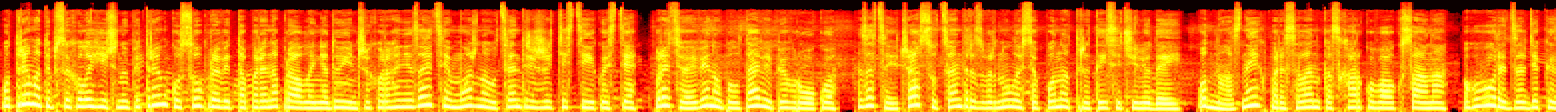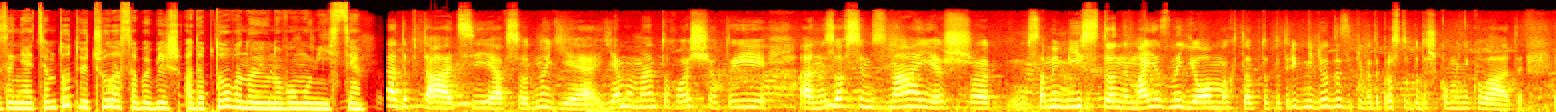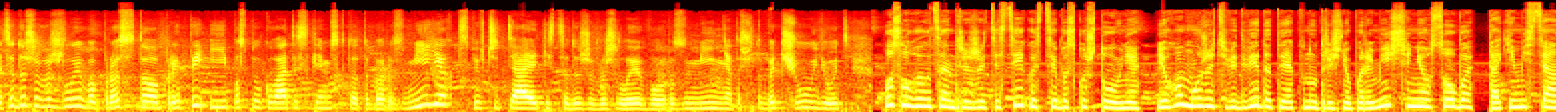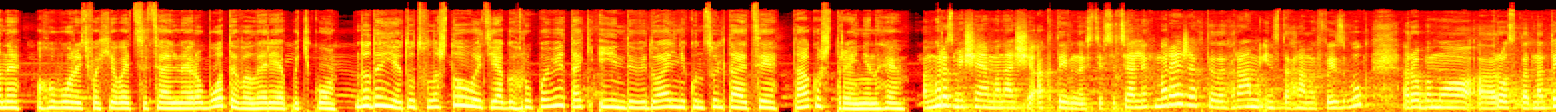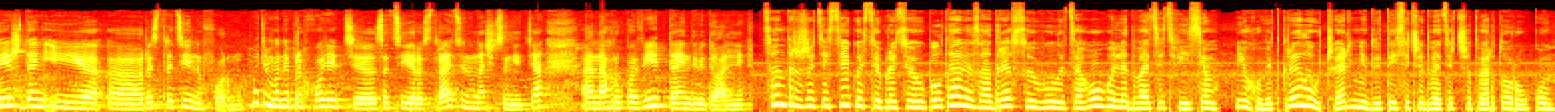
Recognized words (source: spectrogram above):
Отримати психологічну підтримку, супровід та перенаправлення до інших організацій можна у центрі життєстійкості. Працює він у Полтаві півроку. За цей час у центр звернулося понад три тисячі людей. Одна з них переселенка з Харкова Оксана. Говорить, завдяки заняттям тут відчула себе більш адаптованою в новому місті. Адаптація все одно є. Є момент того, що ти е, не зовсім знаєш е, саме місто, немає знайомих, тобто потрібні люди, з якими ти просто будеш комунікувати. І це дуже важливо просто прийти і поспілкуватися з кимось, хто тебе розуміє. Співчуття якісь це дуже важливо, розуміння, те, що тебе чують. Послуги у центрі життєстійкості безкоштовні. Його можуть відвідати як внутрішньо переміщені особи, так і містяни, говорить фахівець соціальної роботи Валерія Петько. Додає, тут влаштовують як групові, так і індивідуальні консультації, також тренінги. Ми розміщаємо наші активності в соціальних мережах: Телеграм, Інстаграм і Фейсбук. Робимо е, розклад на тиждень і е, реєстраційну форму. Потім вони приходять е, за цією реєстрацією на наші заняття на групові та індивідуальні. Центр життєстійкості працює у Полтаві за адресою вулиця Гоголя, 28. Його відкрили у червні 2024 року.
